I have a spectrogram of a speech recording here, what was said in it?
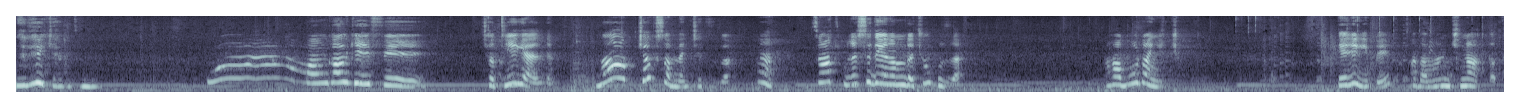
Nereye geldim? Mangal keyfi. Çatıya geldim. Ne yapacaksam ben çatıda? Heh, saat kulesi de yanımda çok uzak. Aha buradan gideceğim. Deli gibi adamların içine atladım.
